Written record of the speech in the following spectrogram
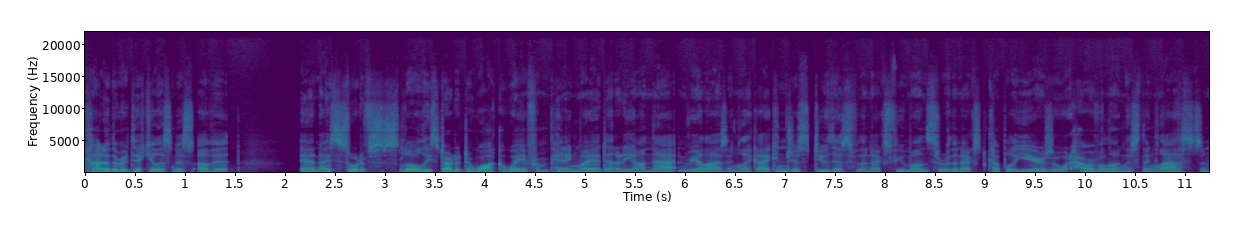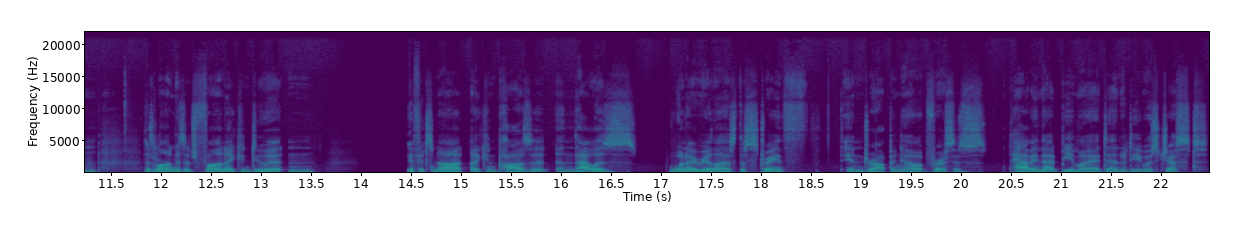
kind of the ridiculousness of it. And I sort of slowly started to walk away from pinning my identity on that and realizing like I can just do this for the next few months or the next couple of years or however long this thing lasts, and as long as it's fun, I can do it, and if it's not, I can pause it. And that was when I realized the strength in dropping out versus having that be my identity. It was just,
